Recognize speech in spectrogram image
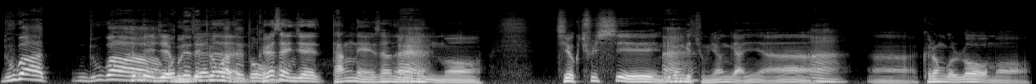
누가 누가 근데 이제 원내대표가 문제는 돼도 그래서 이제 당 내에서는 네. 뭐 지역 출신 이런 네. 게 중요한 게 아니냐. 아, 아, 그런 걸로 뭐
